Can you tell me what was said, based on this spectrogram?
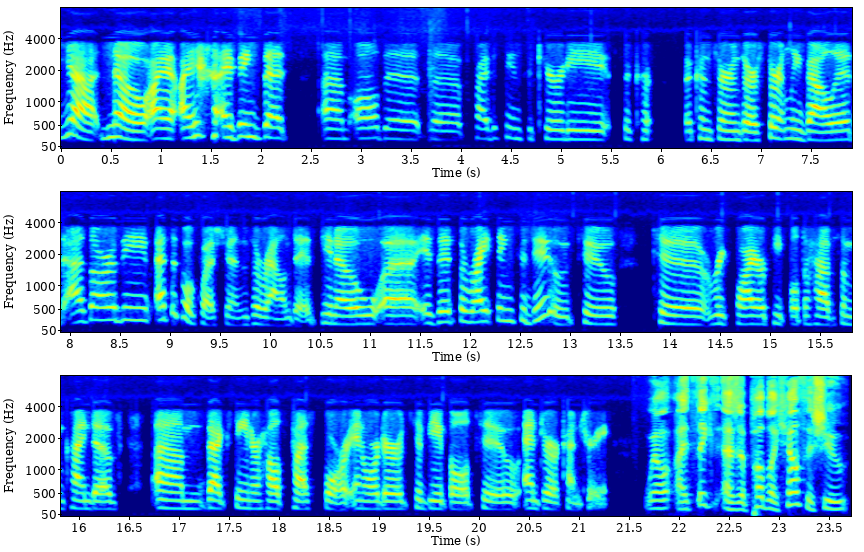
Yeah, no, I I, I think that um, all the the privacy and security concerns are certainly valid, as are the ethical questions around it. You know, uh, is it the right thing to do to to require people to have some kind of um, vaccine or health passport in order to be able to enter a country? Well, I think as a public health issue,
